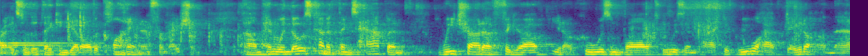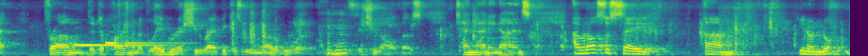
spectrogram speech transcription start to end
right? So that they can get all the client information. Um, And when those kind of things happen, we try to figure out, you know, who was involved, who was impacted. We will have data on that from the Department of Labor issue, right? Because we know who were who issued all those 1099s. I would also say, um, you know, no-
